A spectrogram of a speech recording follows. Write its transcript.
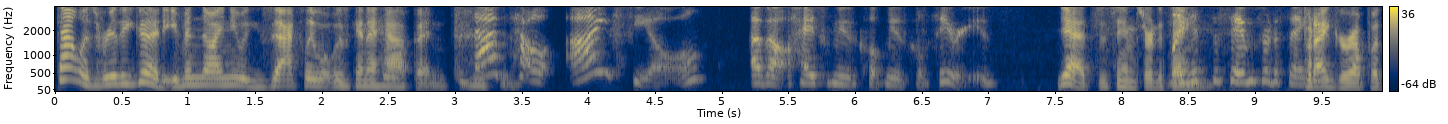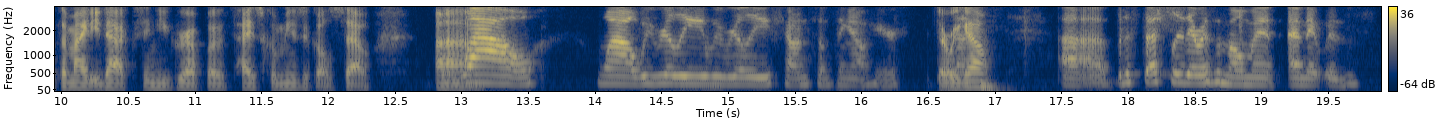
that was really good, even though I knew exactly what was going to happen. That's how I feel about High School Musical musical series. Yeah, it's the same sort of Like thing. it's the same sort of thing. but I grew up with the Mighty Ducks, and you grew up with High School Musical, so um, wow, wow, we really, we really found something out here. there we go. Uh, but especially there was a moment, and it was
